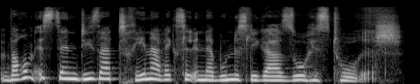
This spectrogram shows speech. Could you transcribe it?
Warum ist denn dieser Trainerwechsel in der Bundesliga so historisch?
